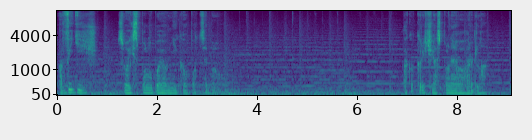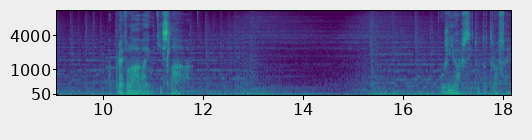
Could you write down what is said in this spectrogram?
A vidíš svojich spolubojovníkov pod sebou. Ako kričia z plného hrdla a prevolávajú ti sláva. Užívaš si túto trofej.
